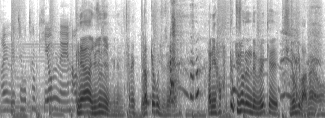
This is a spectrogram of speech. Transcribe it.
아유 이 친구 참 귀엽네 하고 그냥 유진님 그냥 차라리 불합격을 주세요. 아니 합격 주셨는데 왜 이렇게 지적이 많아요?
